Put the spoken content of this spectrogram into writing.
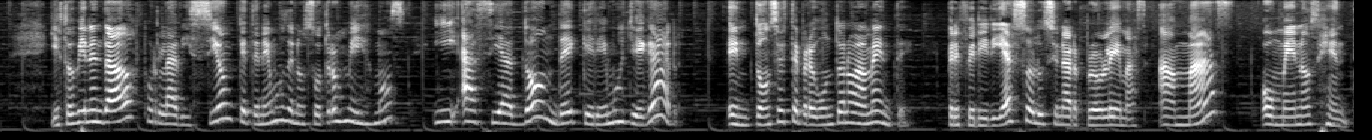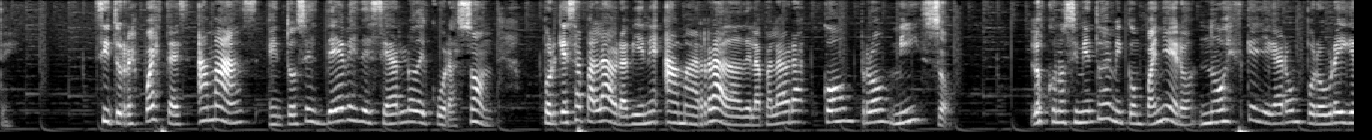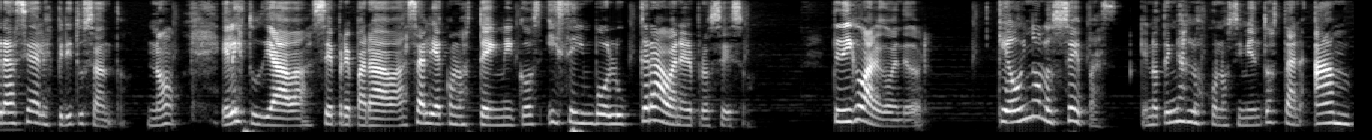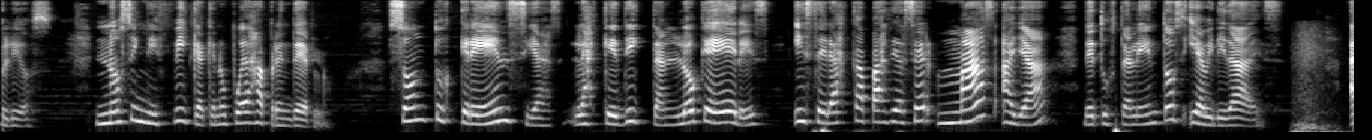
Y estos vienen dados por la visión que tenemos de nosotros mismos y hacia dónde queremos llegar. Entonces te pregunto nuevamente, ¿preferirías solucionar problemas a más o menos gente? Si tu respuesta es a más, entonces debes desearlo de corazón, porque esa palabra viene amarrada de la palabra compromiso. Los conocimientos de mi compañero no es que llegaron por obra y gracia del Espíritu Santo, no. Él estudiaba, se preparaba, salía con los técnicos y se involucraba en el proceso. Te digo algo, vendedor, que hoy no lo sepas, que no tengas los conocimientos tan amplios, no significa que no puedas aprenderlo. Son tus creencias las que dictan lo que eres y serás capaz de hacer más allá de tus talentos y habilidades.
